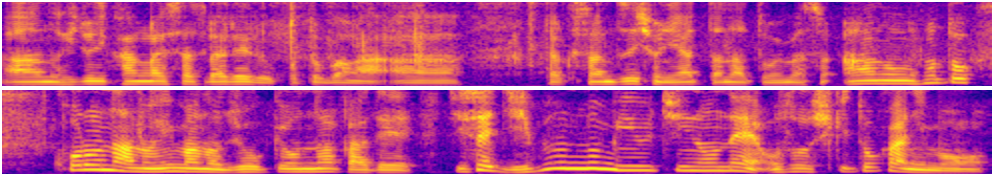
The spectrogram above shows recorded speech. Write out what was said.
あの非常に考えさせられる言葉があたくさん随所にあったなと思います。あの本当コロナの今の状況の中で実際自分の身内のねお葬式とかにも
